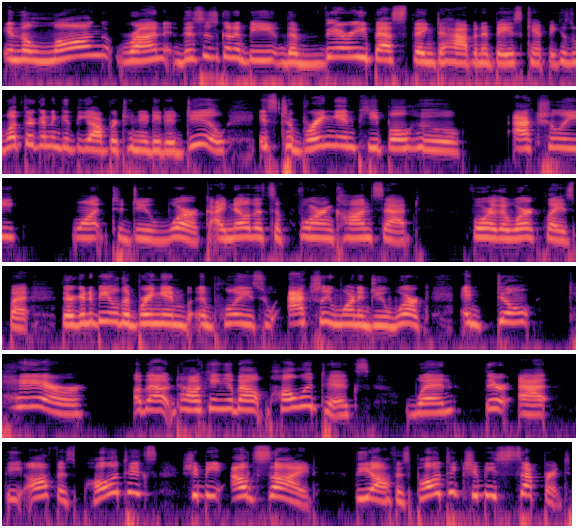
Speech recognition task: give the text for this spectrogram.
In the long run, this is going to be the very best thing to happen at Basecamp because what they're going to get the opportunity to do is to bring in people who actually want to do work. I know that's a foreign concept for the workplace, but they're going to be able to bring in employees who actually want to do work and don't care about talking about politics when they're at the office. Politics should be outside the office. Politics should be separate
